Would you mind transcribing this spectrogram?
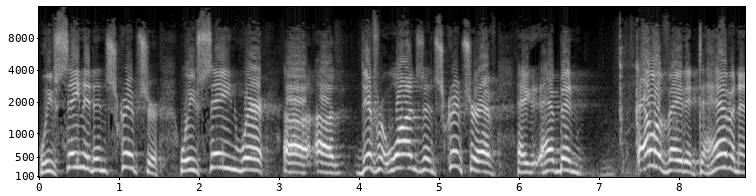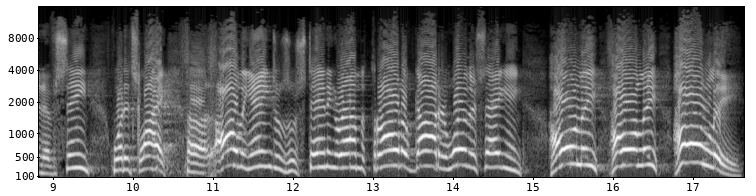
We've seen it in Scripture. We've seen where uh, uh different ones in Scripture have, have been elevated to heaven and have seen what it's like. Uh, all the angels were standing around the throne of God, and what are they singing? Holy, holy, holy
